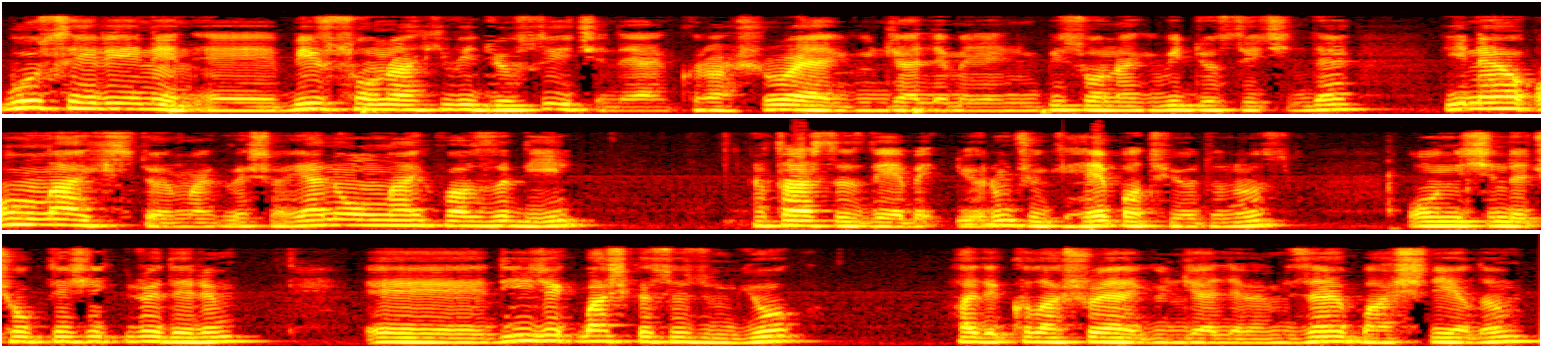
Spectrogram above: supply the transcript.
Bu serinin e, bir sonraki videosu içinde yani Crash Royale güncellemelerinin bir sonraki videosu içinde yine 10 like istiyorum arkadaşlar. Yani 10 like fazla değil. Atarsınız diye bekliyorum. Çünkü hep atıyordunuz. Onun için de çok teşekkür ederim. E, diyecek başka sözüm yok. Hadi Clash Royale güncellememize başlayalım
